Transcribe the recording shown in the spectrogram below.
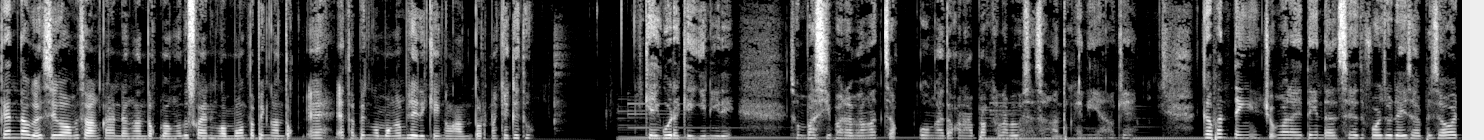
Kalian tau gak sih kalau misalkan kalian udah ngantuk banget terus kalian ngomong tapi ngantuk eh eh tapi ngomongnya jadi kayak ngelantur. Nah kayak gitu. Kayak gue udah kayak gini deh sumpah sih parah banget cok gue nggak tahu kenapa kenapa bisa sengantuk ini ya oke okay. Gak penting cuman I think that's it for today's episode.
